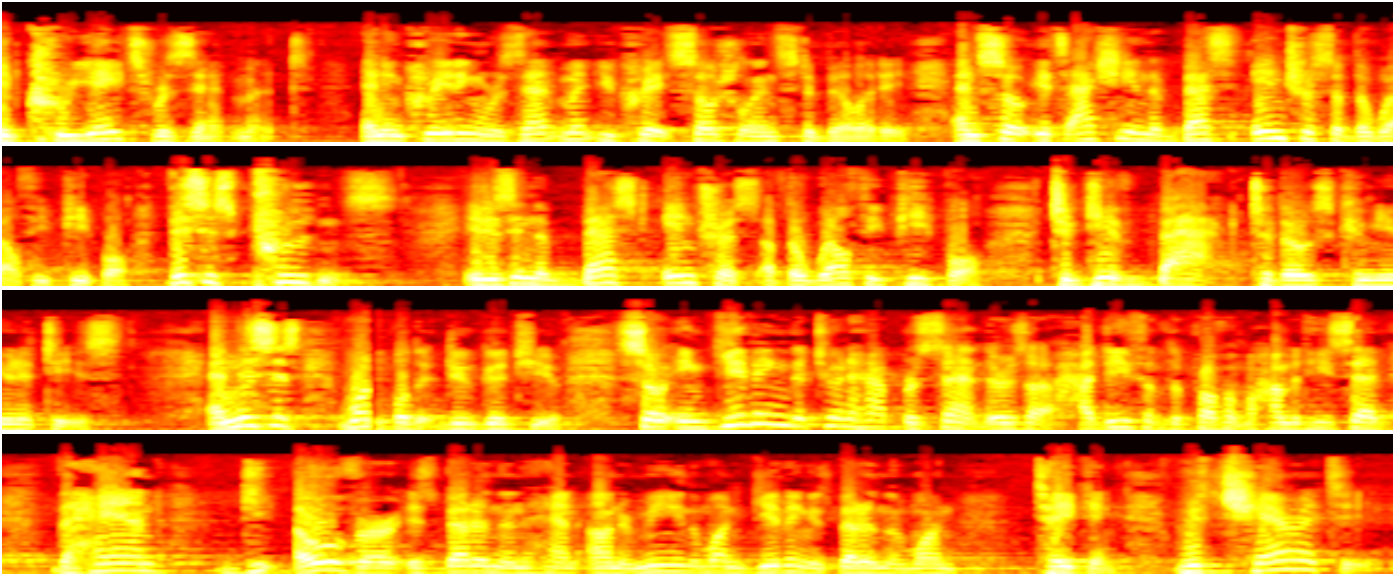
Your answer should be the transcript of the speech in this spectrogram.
it creates resentment. And in creating resentment, you create social instability. And so it's actually in the best interest of the wealthy people. This is prudence. It is in the best interest of the wealthy people to give back to those communities. And this is one people that do good to you. So in giving the 2.5%, there's a hadith of the Prophet Muhammad. He said, the hand over is better than the hand under, meaning the one giving is better than the one taking. With charity,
